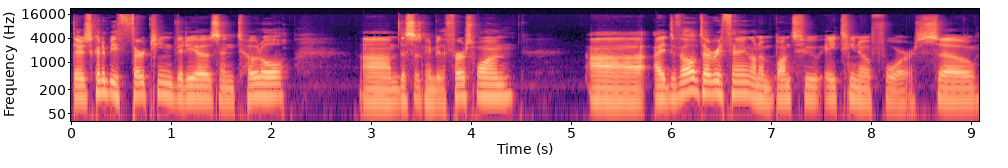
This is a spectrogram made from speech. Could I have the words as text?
there's going to be 13 videos in total. Um, this is going to be the first one. Uh, I developed everything on Ubuntu 18.04, so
